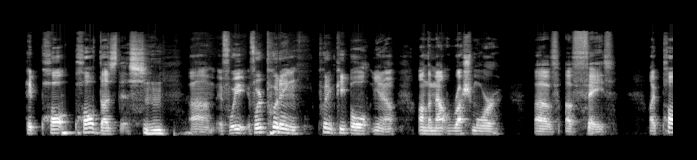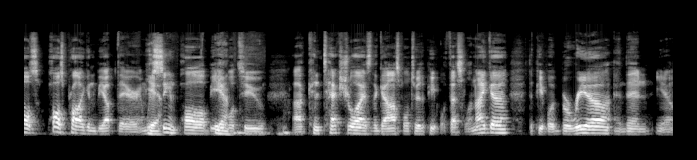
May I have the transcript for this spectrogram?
hey paul paul does this. Hmm um, if we if we're putting putting people you know on the mount rushmore of of faith like paul's paul's probably going to be up there and we're Yeah. seeing paul be Yeah. able to uh, contextualize the gospel to the people of thessalonica the people of berea and then you know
